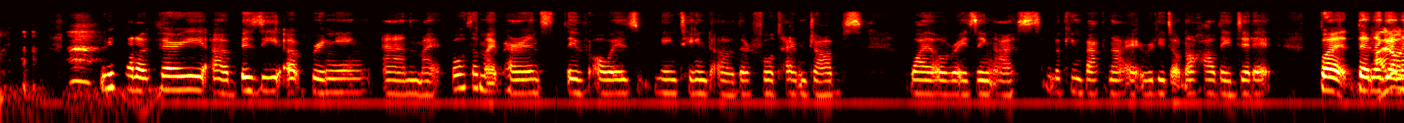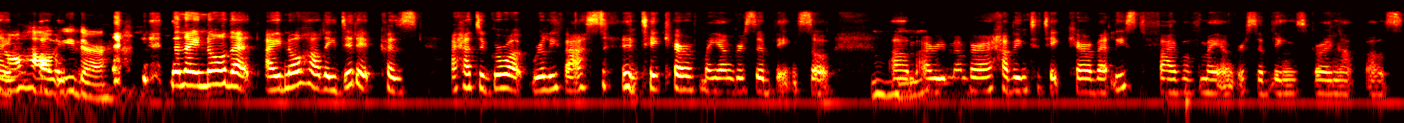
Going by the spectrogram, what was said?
we've had a very uh, busy upbringing, and my both of my parents, they've always maintained uh, their full time jobs while raising us. Looking back now, I really don't know how they did it. But then again, I don't know I, how, either. then I know that I know how they did it because I had to grow up really fast and take care of my younger siblings. So um, mm-hmm. um, I remember having to take care of at least five of my younger siblings growing up. I was,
